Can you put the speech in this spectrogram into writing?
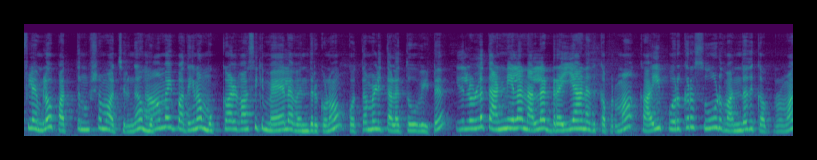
ஃப்ளேமில் பத்து நிமிஷமாக வச்சிருங்க. மாமை பார்த்தீங்கன்னா முக்கால் வாசிக்கு மேலே வெந்திருக்கணும். கொத்தமல்லி தலை தூவிட்டு இதில் உள்ள தண்ணியெல்லாம் நல்லா ட்ரை ஆனதுக்கு அப்புறமா கை பொறுக்கிற சூடு வந்ததுக்கு அப்புறமா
